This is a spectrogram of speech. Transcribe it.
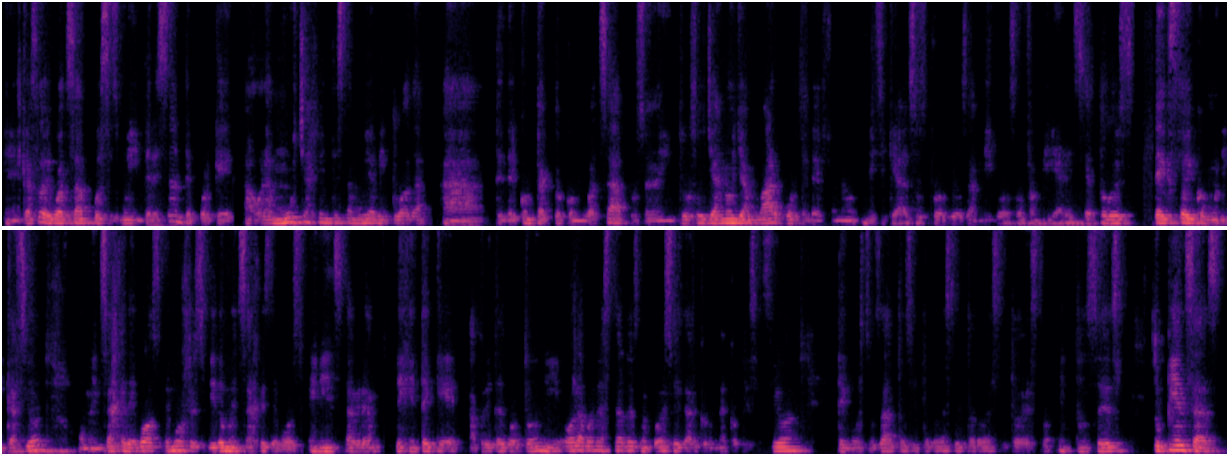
En el caso de WhatsApp, pues es muy interesante porque ahora mucha gente está muy habituada a tener contacto con WhatsApp, o sea, incluso ya no llamar por teléfono, ni siquiera a sus propios amigos o familiares, ya todo es texto y comunicación o mensaje de voz. Hemos recibido mensajes de voz en Instagram de gente que aprieta el botón y, hola, buenas tardes, ¿me puedes ayudar con una cotización? Tengo estos datos y todo esto y todo esto y todo esto. Entonces, tú piensas,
